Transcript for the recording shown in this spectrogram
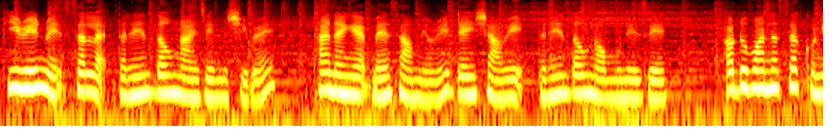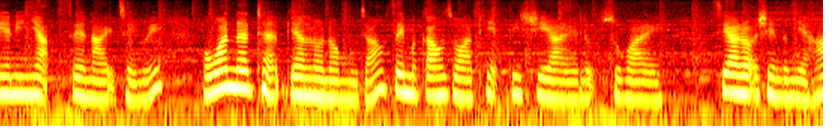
ပြည်ရင်းတွင်ဆက်လက်သတင်းသုံးနိုင်ခြင်းမရှိဘဲထိုင်းနိုင်ငံမဲဆောက်မြို့တွင်တိန့်ရှောင်၍သတင်းသုံးတော်မူနေစဉ်အောက်တိုဘာ29ရက်နေ့ည10:00နာရီအချိန်တွင်ဘဝနတ်ထံပြန်လွန်တော်မူကြောင်းစိတ်မကောင်းစွာဖြင့်သိရှိရတယ်လို့ဆိုပါတယ်။ဆရာတော်အရှင်သူမြတ်ဟာ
